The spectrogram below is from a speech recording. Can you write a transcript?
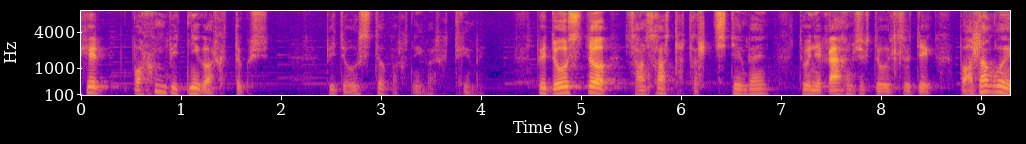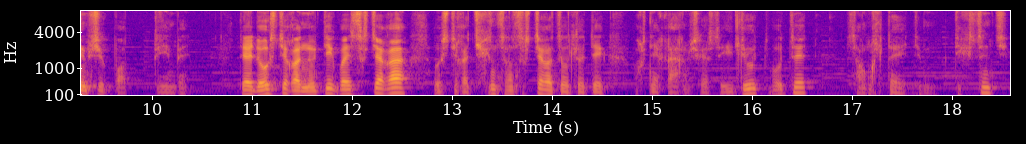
Тэгэхээр бурхан биднийг орхидог биш. Бид өөрсдөө бурханыг орхидог юм байна. Бид өөрсдөө сонсгоос татгалцдаг юм байна. Түүний гайхамшигт үйлсүүдийг болоогүй юм шиг боддог юм байна. Тэгээд өөрсдийнхөө нүдийг баясгаж байгаа, өөрсдийнхөө чихэн сонсгож байгаа зүйлүүдийг бурхны гайхамшигаас илүүд үзээд сонголтоо хийх юм. Тэгсэн ч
